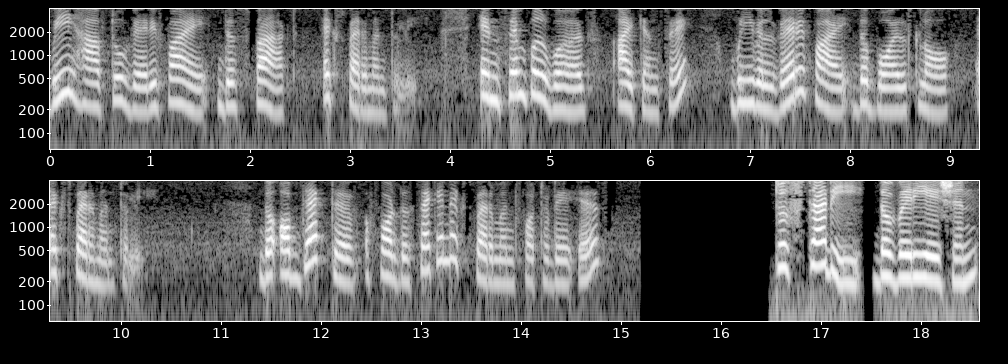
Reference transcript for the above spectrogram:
we have to verify this fact experimentally. In simple words, I can say we will verify the Boyle's law experimentally. The objective for the second experiment for today is to study the variation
